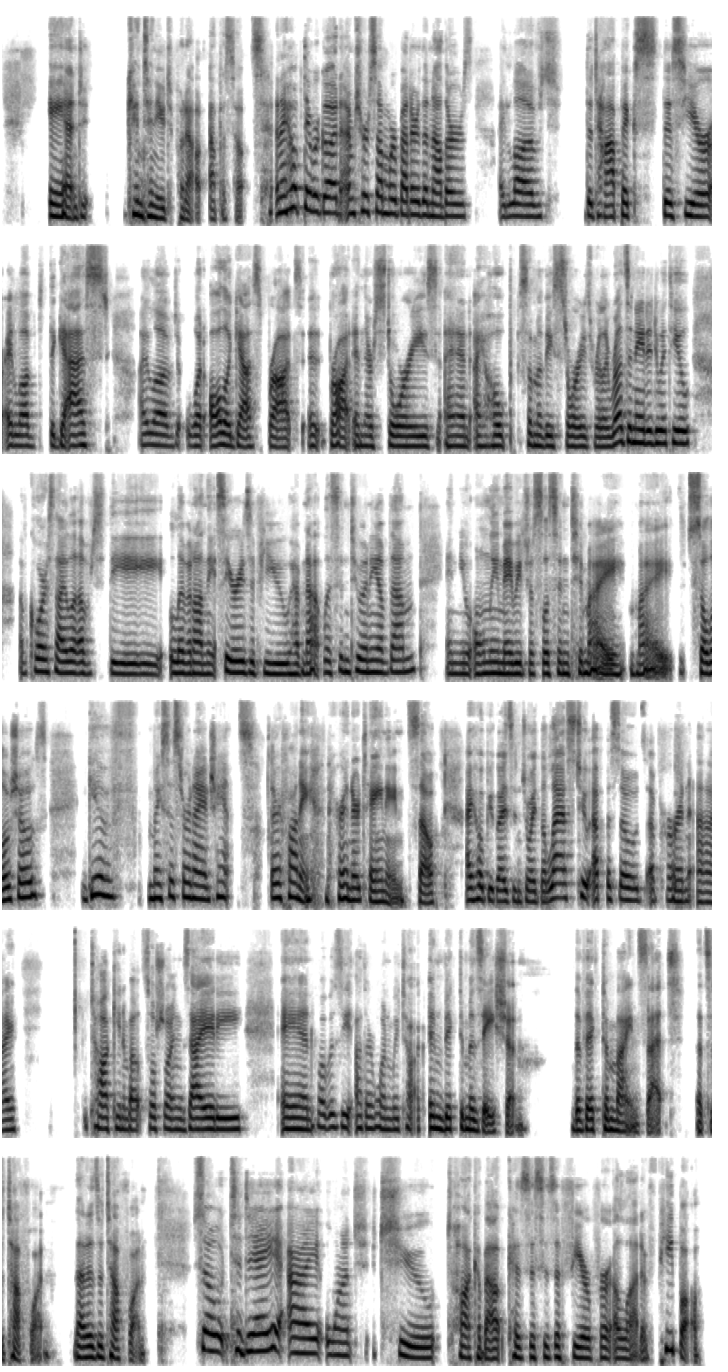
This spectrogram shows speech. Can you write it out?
and continue to put out episodes and i hope they were good. I'm sure some were better than others. I loved the topics this year. I loved the guest I loved what all the guests brought eh, brought in their stories, and I hope some of these stories really resonated with you. Of course, I loved the Living on the series. If you have not listened to any of them, and you only maybe just listen to my my solo shows, give my sister and I a chance. They're funny, they're entertaining. So I hope you guys enjoyed the last two episodes of her and I talking about social anxiety and what was the other one we talked? And victimization, the victim mindset. That's a tough one. That is a tough one. So today I want to talk about because this is a fear for a lot of people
